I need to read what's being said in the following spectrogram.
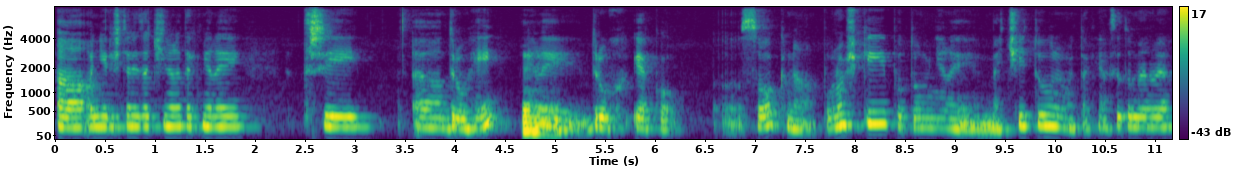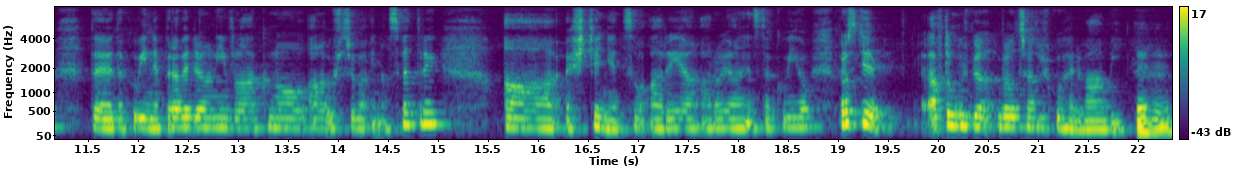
A oni, když tady začínali, tak měli tři uh, druhy. Měli mm-hmm. druh jako uh, sok na ponožky, potom měli mečitu, nebo tak nějak se to jmenuje. To je takový nepravidelný vlákno, ale už třeba i na svetry. A ještě něco, aria, aroja, něco takového. Prostě a v tom už bylo, bylo třeba trošku hedvábí. Uh-huh.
